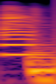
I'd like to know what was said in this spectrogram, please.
Bye.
